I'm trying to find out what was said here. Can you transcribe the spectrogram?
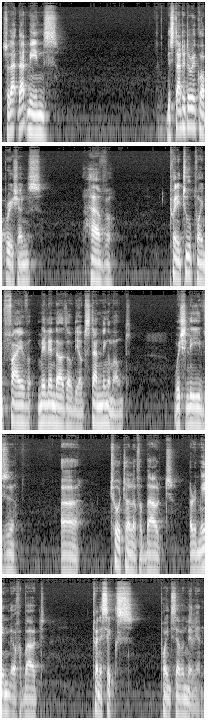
So that, that means the statutory corporations have $22.5 million of the outstanding amount which leaves a total of about a remainder of about 26.7 million.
